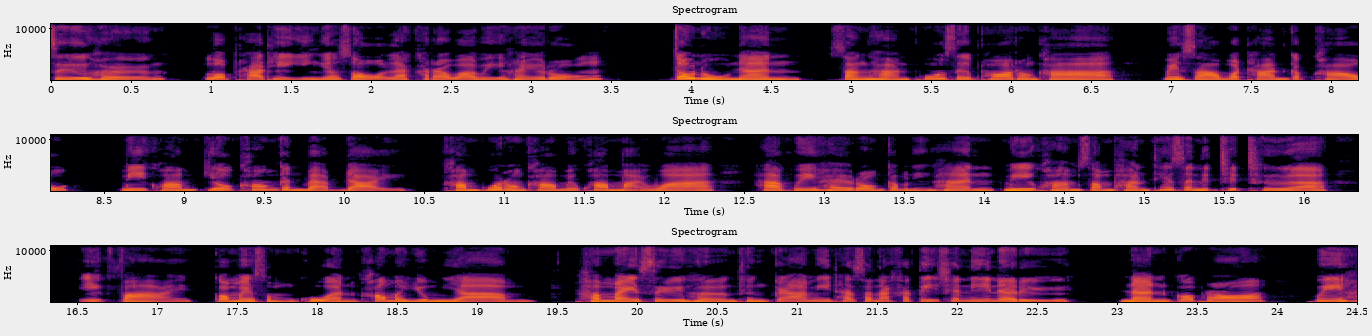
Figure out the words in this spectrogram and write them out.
สื่อเหิงลบท่าทีหญิงยโสและคารวะวีไหหลง เจ้าหนูนั่นสังหารผู้สืบทอดของข้าไม่ทราบว่าทานกับเขา มีความเกี่ยวข้องกันแบบใดคำพูดของเขามีความหมายว่า หากวีไฮหลงกับหลิงฮั่นมีความสัมพันธ์ที่สนิทชิดเชื้อ อีกฝ่ายก็ไม่สมควรเข้ามายุ่มยาม ทำไมสื่อเหิงถึงกล้ามีทัศนคติเช่นนี้เนยหรือ นั่นก็เพราะวีไฮ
